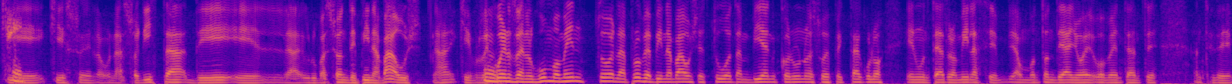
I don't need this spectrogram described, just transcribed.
que, que es una solista de la agrupación de Pina Bausch, ah, que recuerdo en algún momento la propia Pina Bausch estuvo también con uno de sus espectáculos en un teatro a mil hace ya un montón de años, eh, obviamente antes, antes de,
